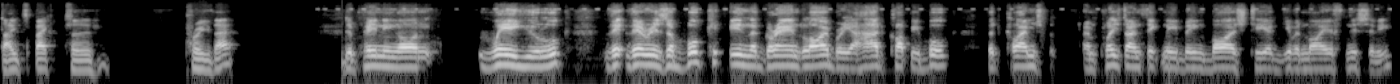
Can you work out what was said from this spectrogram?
dates back to pre that? Depending on where you look, there is a book in the Grand Library, a hard copy book, that claims, and please don't think me being biased here given my ethnicity,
